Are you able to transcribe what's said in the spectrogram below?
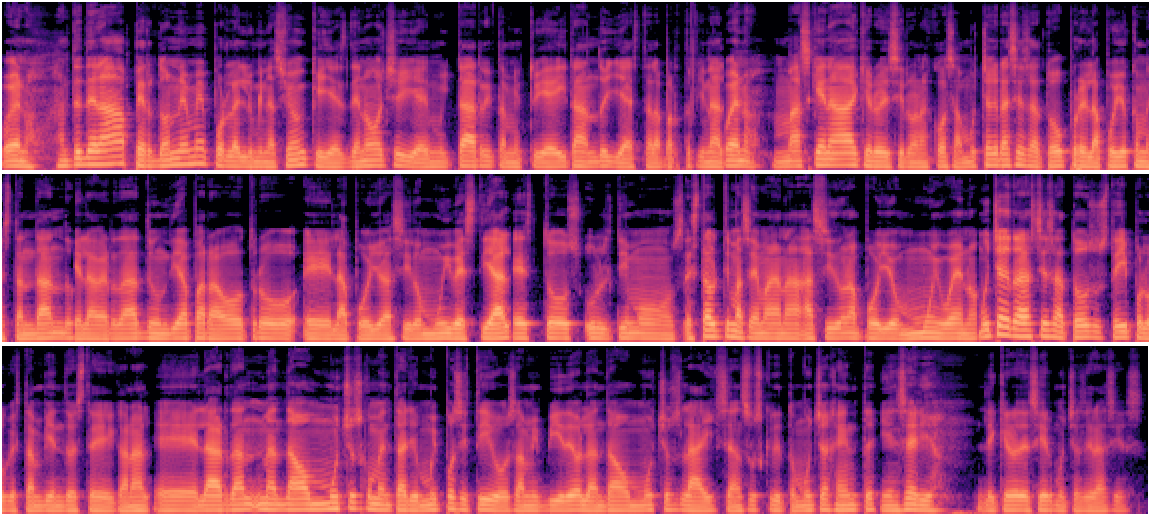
Bueno, antes de nada, perdónenme por la iluminación, que ya es de noche, ya es muy tarde y también estoy editando y ya está la parte final. Bueno, más que nada quiero decir una cosa. Muchas gracias a todos por el apoyo que me están dando. Que la verdad, de un día para otro, eh, el apoyo ha sido muy bestial. Estos últimos, esta última semana ha sido un apoyo muy bueno. Muchas gracias a todos ustedes por lo que están viendo este canal. Eh, la verdad, me han dado muchos comentarios muy positivos a mis videos, le han dado muchos likes, se han suscrito mucha gente. Y en serio, le quiero decir muchas gracias.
